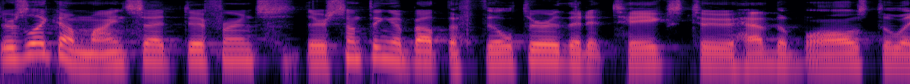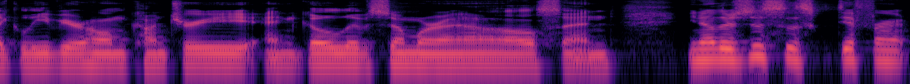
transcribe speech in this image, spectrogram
there's like a mindset difference. There's something about the filter that it takes to have the balls to like leave your home country and go live somewhere else. And, you know, there's just this different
